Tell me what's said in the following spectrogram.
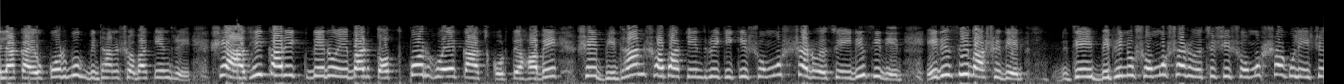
এলাকায় ও করবুক বিধানসভা কেন্দ্রে সে আধিকারিকদেরও এবার তৎপর হয়ে কাজ করতে হবে। সেই বিধানসভা কেন্দ্রে কি কি সমস্যা রয়েছে, এডিসিদের এডিসি বাসীদের যে বিভিন্ন সমস্যা রয়েছে সেই সমস্যাগুলি এসে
